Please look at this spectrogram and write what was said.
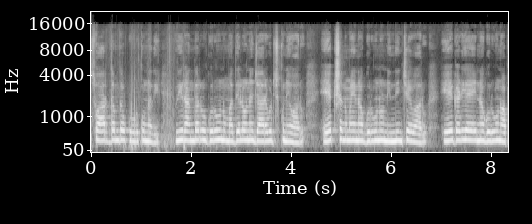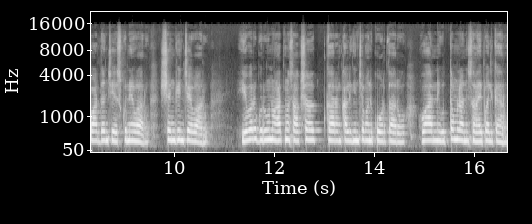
స్వార్థంతో కూడుకున్నది. వీరందరూ గురువును మధ్యలోనే జారవిడుచుకునేవారు. ఏ క్షణమైన గురువును నిందించేవారు ఏ గడి అయినా గురువును అపార్థం చేసుకునేవారు శంకించేవారు. ఎవరు గురువును ఆత్మ సాక్షాత్కారం కలిగించమని కోరుతారో వారిని ఉత్తములని సాయి పలికారు.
